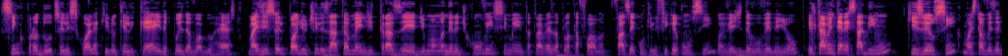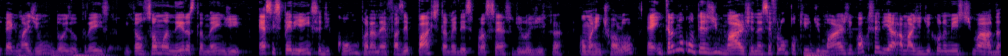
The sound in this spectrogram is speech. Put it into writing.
cinco produtos, ele escolhe aquilo que ele quer e depois devolve o resto. Mas isso ele pode utilizar também de trazer de uma maneira de convencimento através da plataforma, fazer com que ele fique com cinco ao invés de devolver nenhum. Ele estava interessado em um, quis ver os cinco, mas talvez ele pegue mais de um, dois ou três. Então são maneiras também de essa experiência de compra, né, fazer parte também desse processo de logística, como a gente falou. É, entrando no contexto de margem, né, você falou um pouquinho de margem. Qual que seria a margem de economia estimada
